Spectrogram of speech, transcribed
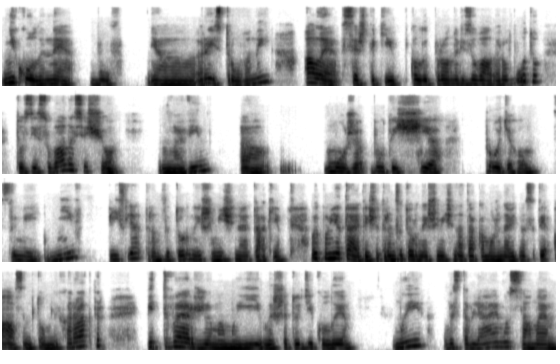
ніколи не був е, реєстрований, але все ж таки, коли проаналізували роботу, то з'ясувалося, що він е, може бути ще протягом 7 днів після транзиторної ішемічної атаки. Ви пам'ятаєте, що транзиторна ішемічна атака може навіть носити асимптомний характер. Підтверджуємо ми її лише тоді, коли ми виставляємо саме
